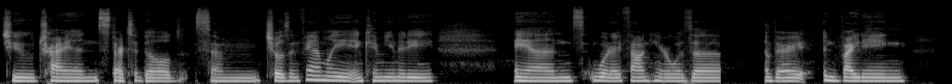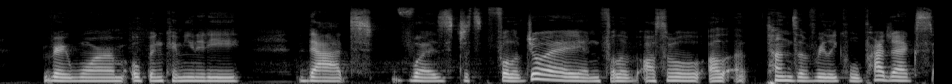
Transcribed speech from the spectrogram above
to try and start to build some chosen family and community. And what I found here was a, a very inviting, very warm, open community that was just full of joy and full of also all, uh, tons of really cool projects.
